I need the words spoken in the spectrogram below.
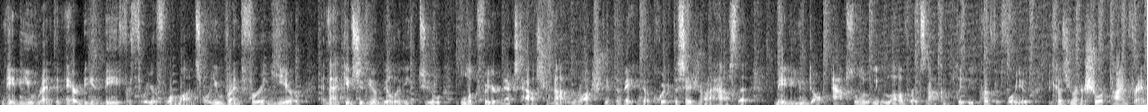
Maybe you rent an Airbnb for three or four months, or you rent for a year, and that gives you the ability to look for your next house. You're not rushed into making a quick decision on a house that maybe you don't absolutely love or it's not completely perfect for you because you're in a short time frame.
